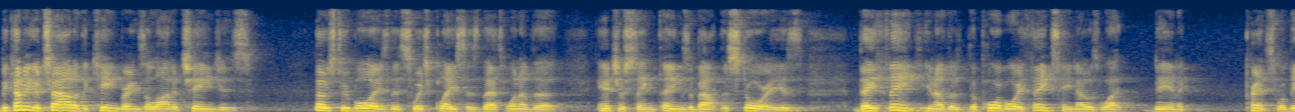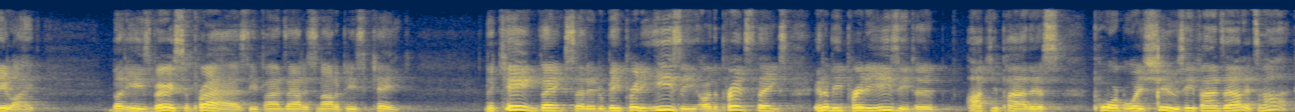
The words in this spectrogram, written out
Becoming a child of the king brings a lot of changes. Those two boys that switch places, that's one of the interesting things about the story is they think, you know, the, the poor boy thinks he knows what being a prince will be like, but he's very surprised. He finds out it's not a piece of cake. The king thinks that it'll be pretty easy, or the prince thinks it'll be pretty easy to occupy this poor boy's shoes. He finds out it's not.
